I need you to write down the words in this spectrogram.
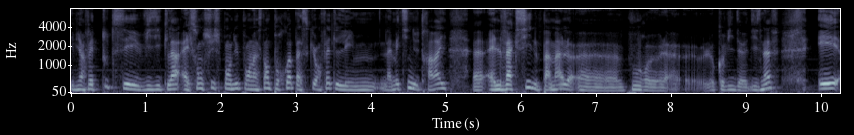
eh bien en fait toutes ces visites-là, elles sont suspendues pour l'instant. Pourquoi? Parce qu'en fait la médecine du travail, elle vaccine pas mal pour le Covid-19 et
